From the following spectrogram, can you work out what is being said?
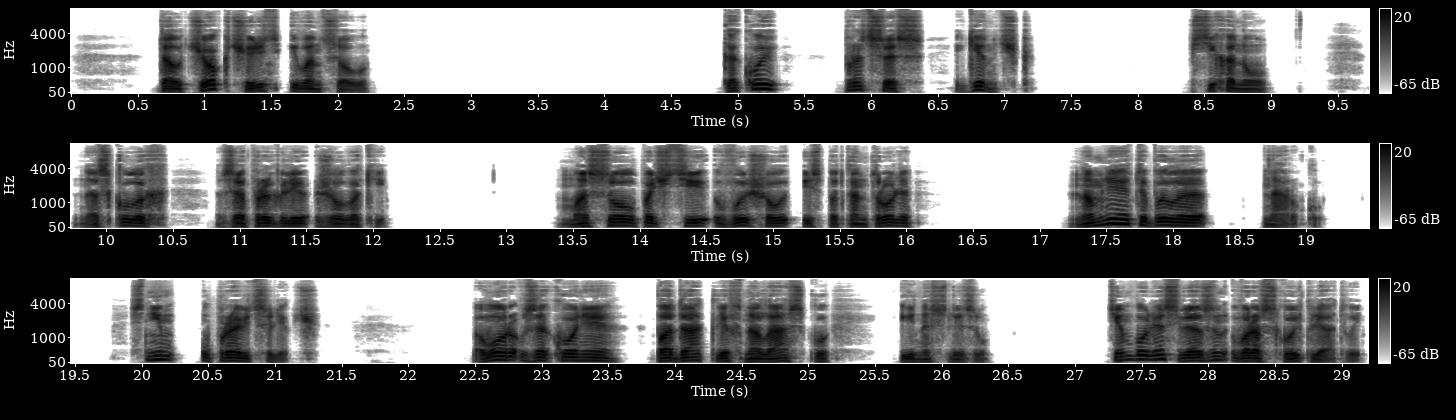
— толчок через Иванцову. Какой процесс, Геночка? Психанул. На скулах запрыгали желваки. Масол почти вышел из-под контроля, но мне это было на руку. С ним управиться легче. Вор в законе податлив на ласку и на слезу. Тем более связан воровской клятвой.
